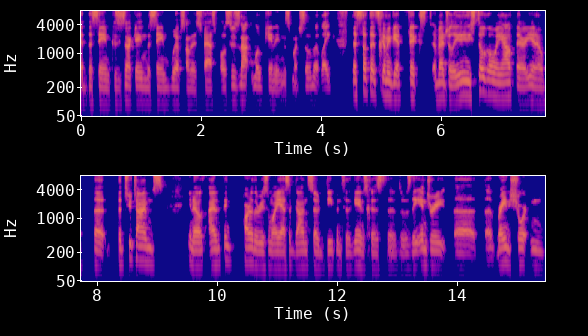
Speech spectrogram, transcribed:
at the same because he's not getting the same whiffs on his fastballs. So he's not locating as much. So that like that's stuff that's going to get fixed eventually. And he's still going out there. You know, the the two times. You know, I think part of the reason why he hasn't gone so deep into the games because there was the injury, the the rain shortened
